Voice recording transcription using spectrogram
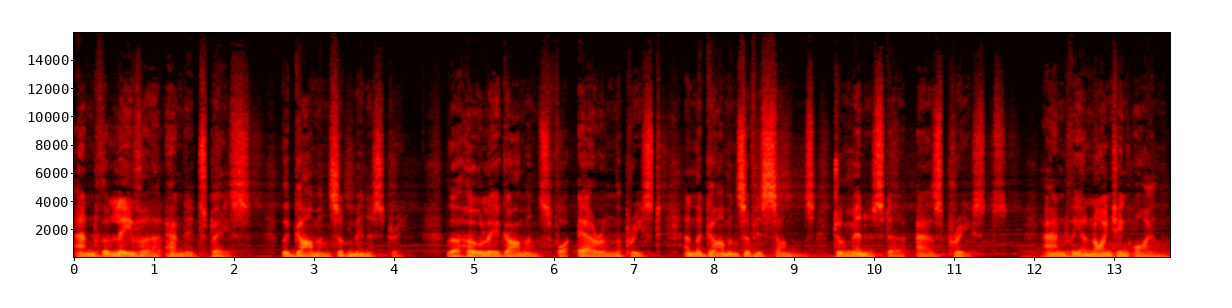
and the laver and its base, the garments of ministry, the holy garments for Aaron the priest, and the garments of his sons to minister as priests, and the anointing oil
